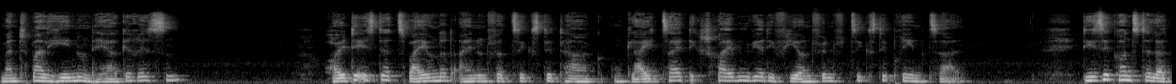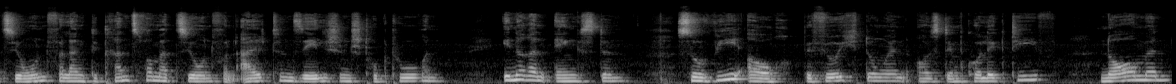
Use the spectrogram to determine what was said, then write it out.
manchmal hin und her gerissen? Heute ist der 241. Tag und gleichzeitig schreiben wir die 54. Primzahl. Diese Konstellation verlangt die Transformation von alten seelischen Strukturen, inneren Ängsten sowie auch Befürchtungen aus dem Kollektiv, Normen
